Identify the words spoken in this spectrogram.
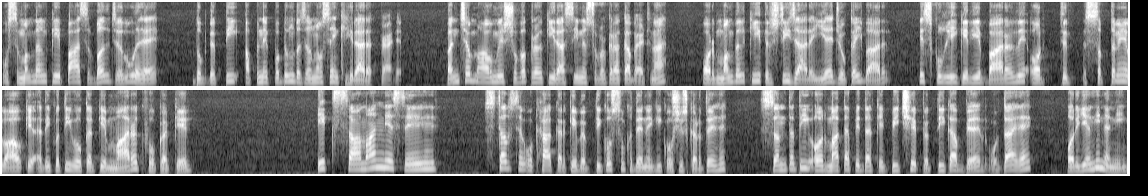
उस मंगल के पास बल ज़रूर है तो व्यक्ति अपने कुटुंबजनों से घिरा रखता है। पंचम भाव में शुभ ग्रह की राशि में शुभ ग्रह का बैठना और मंगल की दृष्टि जा रही है, जो कई बार इस कुंडली के लिए बारहवें और सप्तवें भाव के अधिपति होकर के मारक होकर के एक सामान्य से स्तर से उठा करके व्यक्ति को सुख देने की कोशिश करते हैं। संतति और माता पिता के पीछे व्यक्ति का व्यय होता है और यही नहीं,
